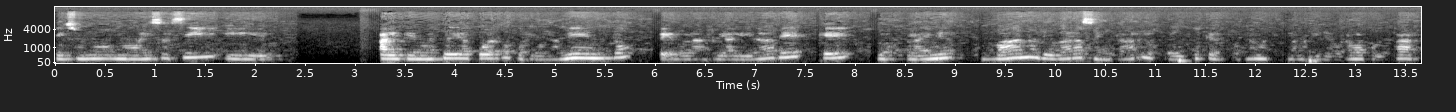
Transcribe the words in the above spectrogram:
eso no, no es así y al que no esté de acuerdo, pues lo lamento, pero la realidad es que los primers van a ayudar a sentar los productos que después la, la maquilladora va a colocar,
